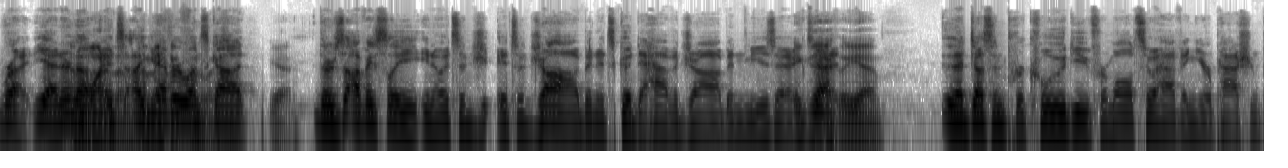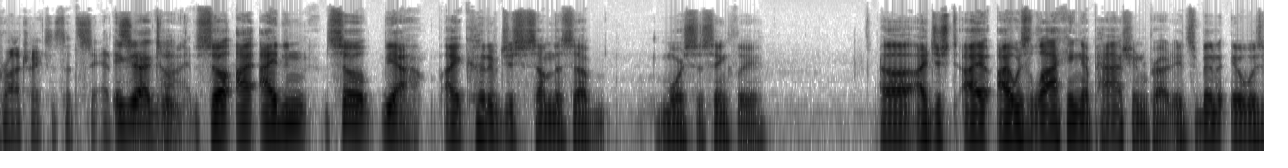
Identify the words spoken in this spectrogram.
Right. Yeah. No. I'm No. It's like everyone's got. yeah, There's obviously you know it's a it's a job and it's good to have a job in music. exactly, yeah. That doesn't preclude you from also having your passion projects at the, at the exactly. same time. So I, I didn't. So yeah, I could have just summed this up more succinctly. Uh, I just I, I was lacking a passion project. It's been it was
